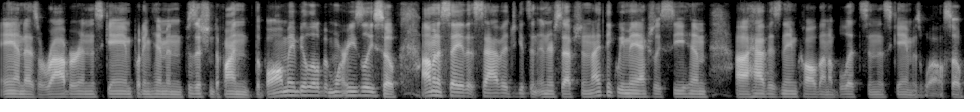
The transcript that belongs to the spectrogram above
and as a robber in this game, putting him in position to find the ball maybe a little bit more easily. So I'm going to say that Savage gets an interception, and I think we may actually see him uh, have his name called on a blitz in this game as well. So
